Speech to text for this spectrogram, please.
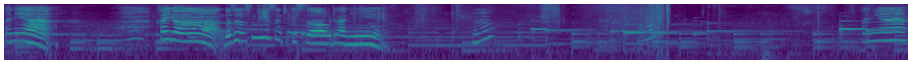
반이야. 카이가 너처럼 순딩이 했으면 좋겠어 우리 반이 응? 어? 반이야.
